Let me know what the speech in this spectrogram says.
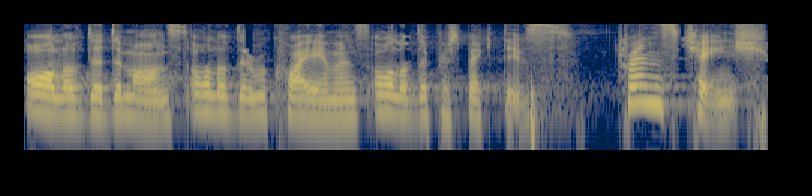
all of the demands, all of the requirements, all of the perspectives. Trends change.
